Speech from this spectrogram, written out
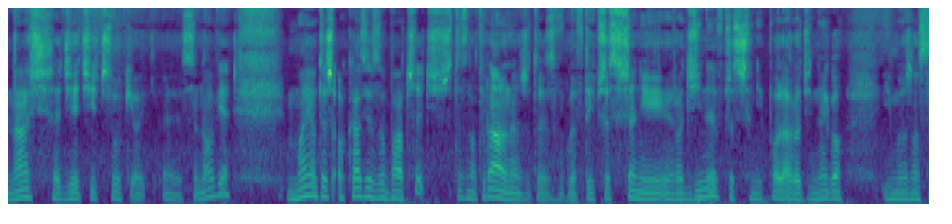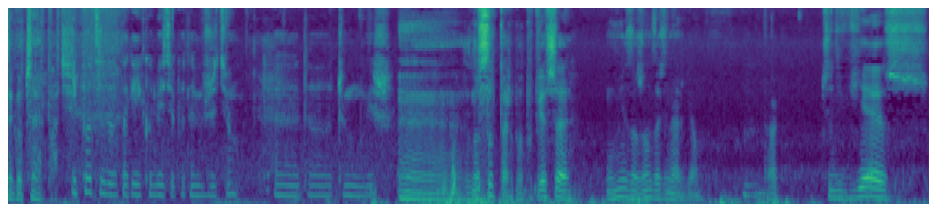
nasze dzieci, córki, e, synowie mają też okazję zobaczyć, że to jest naturalne, że to jest w ogóle w tej przestrzeni rodziny, w przestrzeni pola rodzinnego i można z tego czerpać. I po co to takiej kobiecie potem w życiu? To o czym mówisz? No super, bo po pierwsze umie zarządzać energią, Mhm. tak? Czyli wiesz,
